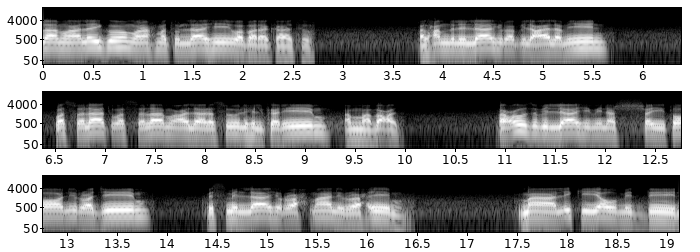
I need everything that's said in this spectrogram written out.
আসসালামু আলাইকুম রহমতুল্লাহি ওবরাকাত আলহামদুলিল্লাহ রবিল আলমিন ওসলাত ওসালাম আল্লাহ রসুল করিম আম্মাবাদ আউজবিল্লাহি বিসমিল্লাহ রহমান রহিম। মালিক ইয়ৌমিদ্দিন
